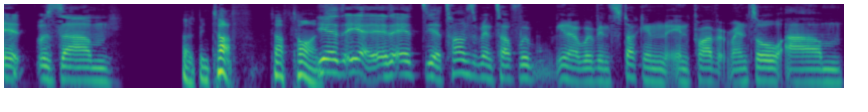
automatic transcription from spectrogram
it was um, Oh, it's been tough, tough times. yeah, yeah, it, it, yeah. Times have been tough. We, you know, we've been stuck in, in private rental, um,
